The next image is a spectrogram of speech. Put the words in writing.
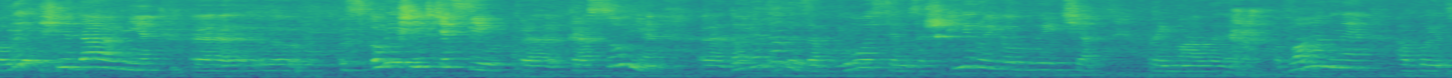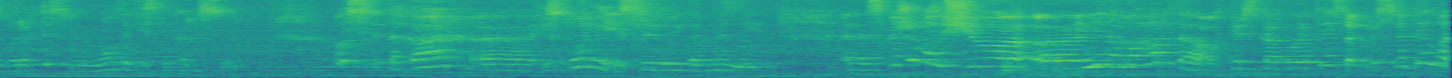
колишні давні, е, з колишніх часів е, красуні е, доглядали за волоссям, за шкірою обличчя, приймали ванни, аби зберегти свою молодість і красу. Ось така е, історія із сивої давнини. Е, Скажу вам, що е, Ніна Багата, охтирська поетеса, присвятила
